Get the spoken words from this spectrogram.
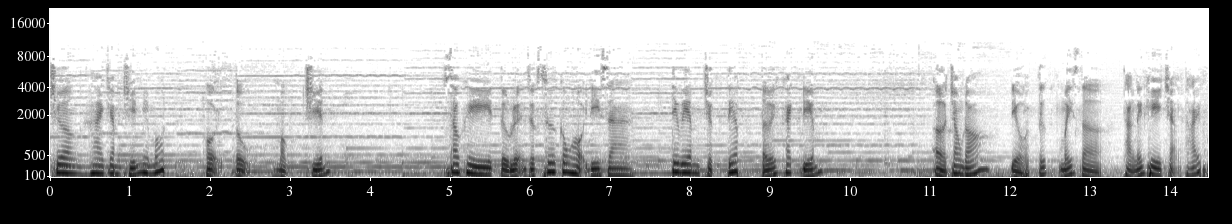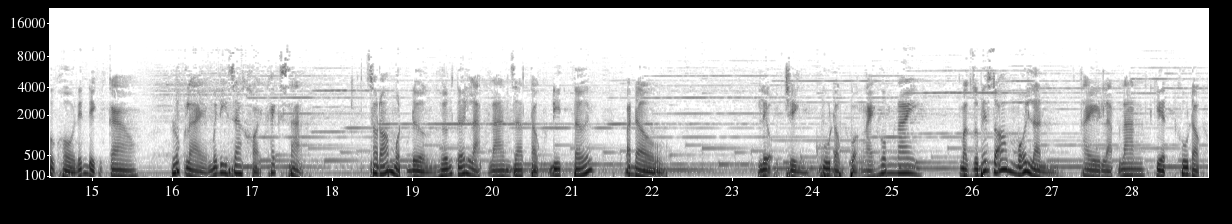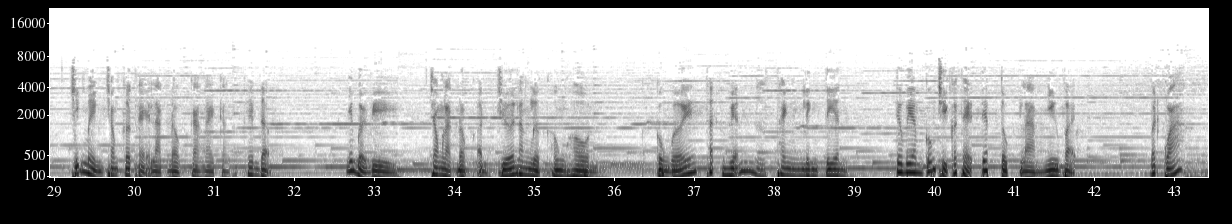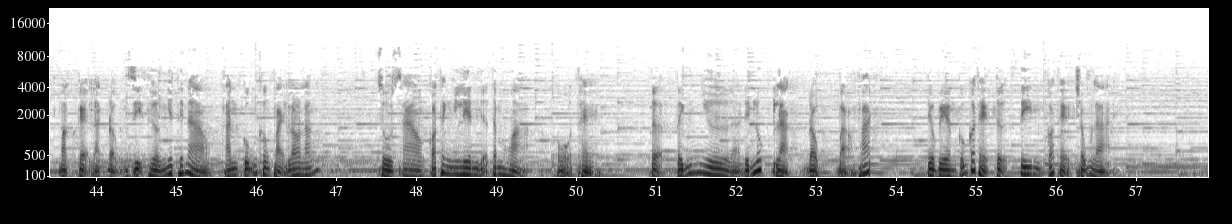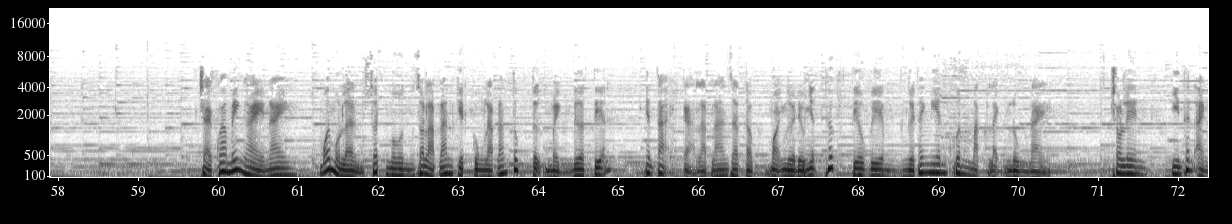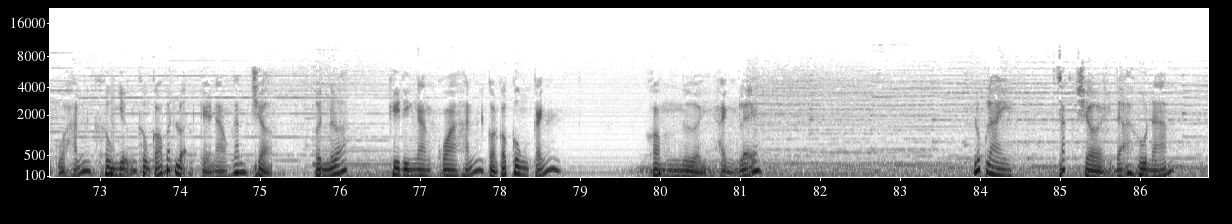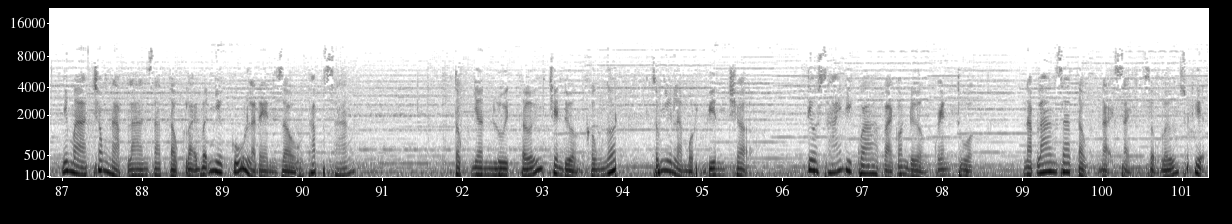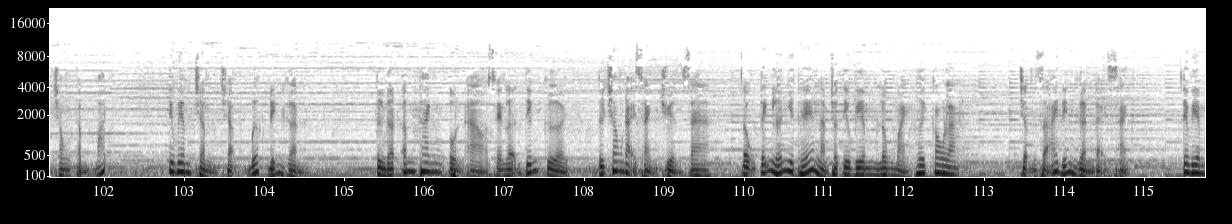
Chương 291 Hội tụ Mộc Chiến Sau khi tử luyện dược sư công hội đi ra, tiêu viêm trực tiếp tới khách điếm. Ở trong đó, điều tức mấy giờ, thẳng đến khi trạng thái phục hồi đến đỉnh cao, lúc này mới đi ra khỏi khách sạn. Sau đó một đường hướng tới Lạp Lan gia tộc đi tới, bắt đầu liệu trình khu độc của ngày hôm nay. Mặc dù biết rõ mỗi lần thầy Lạp Lan kiệt khu độc, chính mình trong cơ thể lạc độc càng ngày càng thêm đậm. Nhưng bởi vì trong lạc độc ẩn chứa năng lực hùng hồn, cùng với thất huyễn thanh linh tiên, tiêu viêm cũng chỉ có thể tiếp tục làm như vậy. Bất quá, mặc kệ lạc động dị thường như thế nào, hắn cũng không phải lo lắng. Dù sao có thanh liên địa tâm hỏa hộ thể, tựa tính như là đến lúc lạc động bạo phát, tiêu viêm cũng có thể tự tin có thể chống lại. Trải qua mấy ngày nay, mỗi một lần xuất môn do Lạp Lan Kiệt cùng Lạp Lan Túc tự mình đưa tiễn, hiện tại cả Lạp Lan gia tộc mọi người đều nhận thức tiêu viêm, người thanh niên khuôn mặt lạnh lùng này. Cho nên, nhìn thân ảnh của hắn không những không có bất luận kẻ nào ngăn trở. Hơn nữa, khi đi ngang qua hắn còn có cung cánh khom người hành lễ. Lúc này, sắc trời đã hôn ám, nhưng mà trong nạp lan gia tộc lại vẫn như cũ là đèn dầu thắp sáng. Tộc nhân lui tới trên đường không ngớt, giống như là một viên chợ. Tiêu sái đi qua vài con đường quen thuộc, nạp lan gia tộc đại sảnh rộng lớn xuất hiện trong tầm mắt. Tiêu viêm chậm chậm bước đến gần. Từng đợt âm thanh ồn ào xen lẫn tiếng cười từ trong đại sảnh truyền ra, động tĩnh lớn như thế làm cho tiêu viêm lông mày hơi cau lại. Chậm rãi đến gần đại sảnh, tiêu viêm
